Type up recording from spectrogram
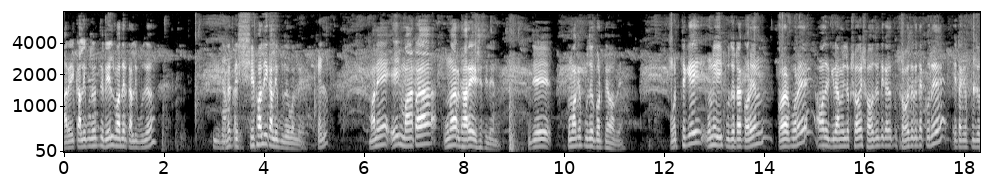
আর এই কালী পুজো হচ্ছে রেল বাদের কালী পুজো। শেফালি কালী পুজো বলে। কেন? মানে এই মাটা উনার ঘাড়ে এসেছিলেন যে তোমাকে পুজো করতে হবে। ওর থেকেই উনি এই পুজোটা করেন। করার পরে আমাদের গ্রামের লোক সবাই সহযোগিতা সহযোগিতা করে এটাকে পুজো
